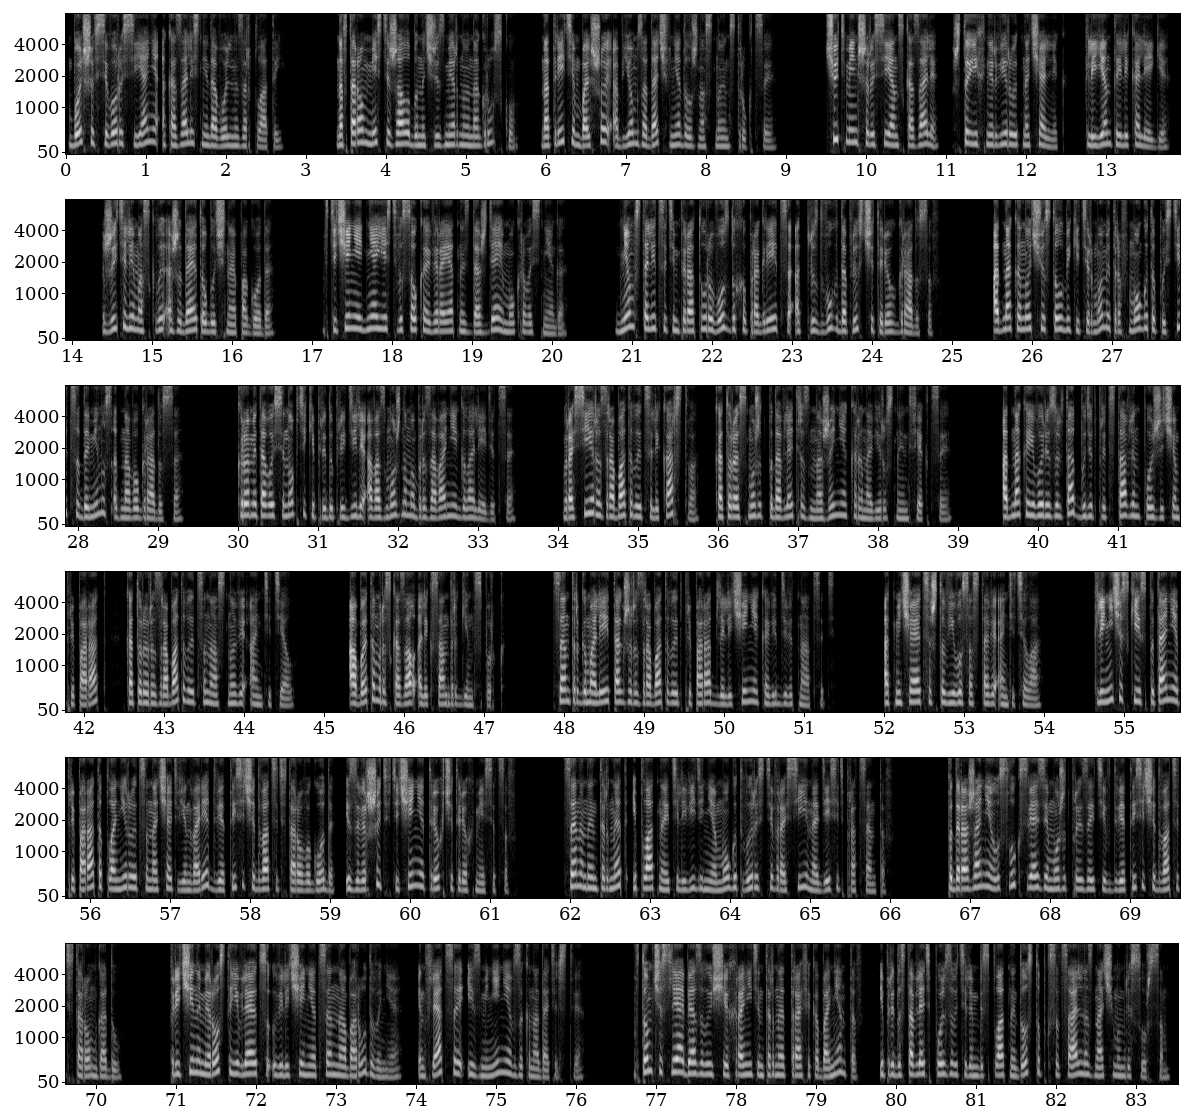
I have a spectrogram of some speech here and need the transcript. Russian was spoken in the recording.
Больше всего россияне оказались недовольны зарплатой. На втором месте жалобы на чрезмерную нагрузку, на третьем большой объем задач вне должностной инструкции. Чуть меньше россиян сказали, что их нервирует начальник, клиенты или коллеги. Жителей Москвы ожидает облачная погода. В течение дня есть высокая вероятность дождя и мокрого снега. Днем в столице температура воздуха прогреется от плюс 2 до плюс 4 градусов. Однако ночью столбики термометров могут опуститься до минус 1 градуса. Кроме того, синоптики предупредили о возможном образовании гололедицы. В России разрабатывается лекарство, которое сможет подавлять размножение коронавирусной инфекции. Однако его результат будет представлен позже, чем препарат, который разрабатывается на основе антител. Об этом рассказал Александр Гинцбург. Центр Гамалей также разрабатывает препарат для лечения COVID-19. Отмечается, что в его составе антитела. Клинические испытания препарата планируется начать в январе 2022 года и завершить в течение 3-4 месяцев. Цены на интернет и платное телевидение могут вырасти в России на 10%. Подорожание услуг связи может произойти в 2022 году. Причинами роста являются увеличение цен на оборудование, инфляция и изменения в законодательстве. В том числе обязывающие хранить интернет-трафик абонентов и предоставлять пользователям бесплатный доступ к социально значимым ресурсам.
